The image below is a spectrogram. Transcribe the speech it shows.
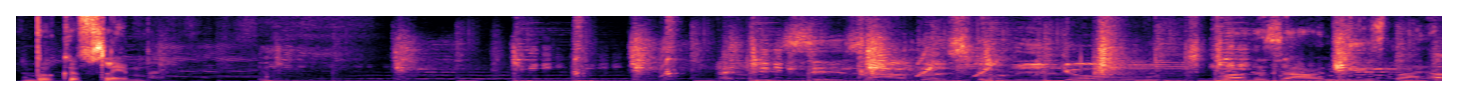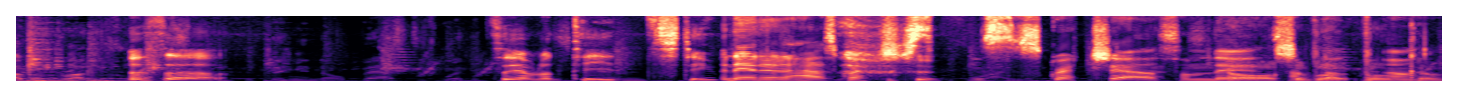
Book of Slim. Alltså, så jävla tidstyp. Men är det det här scratch, scratchiga som det Ja, så vo-? Ja. vocal.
